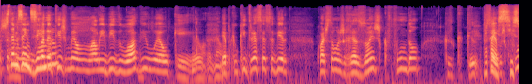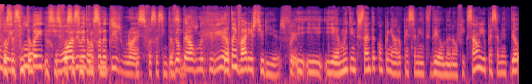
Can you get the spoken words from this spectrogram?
estamos que em dezembro. O fanatismo é um alibi do ódio? É o quê? Não, não. É porque o que interessa é saber quais são as razões que fundam que, que, que Epá, se isso fosse assim tão, e o fosse ódio assim entre o fanatismo, não é? Isso fosse assim tão Mas ele tem alguma teoria? Ele tem várias teorias e, e, e, é muito interessante acompanhar o pensamento dele na não ficção e o pensamento dele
